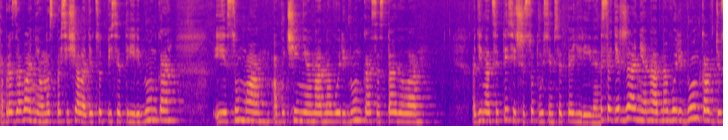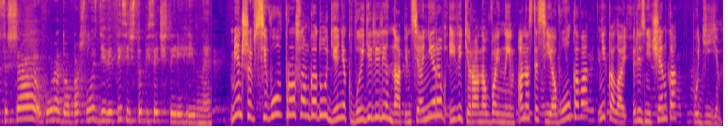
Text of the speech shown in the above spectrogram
образования у нас посещало 953 ребенка, и сумма обучения на одного ребенка составила 11 685 гривен. Содержание на одного ребенка в ДЮСШ городу обошлось 9 154 гривны. Меньше всего в прошлом году денег выделили на пенсионеров и ветеранов войны. Анастасия Волкова, Николай Резниченко, Подии.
